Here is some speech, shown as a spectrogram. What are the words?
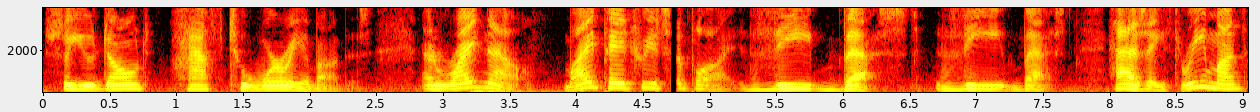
so you don't have to worry about this. And right now, My Patriot Supply, the best, the best, has a three month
